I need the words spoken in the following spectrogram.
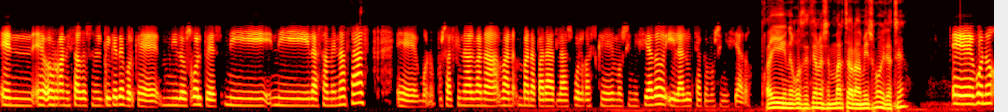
en, eh, organizados en el piquete porque ni los golpes ni, ni las amenazas, eh, bueno, pues al final van a, van, van a parar las huelgas que hemos iniciado y la lucha que hemos iniciado. ¿Hay negociaciones en marcha ahora mismo, Irache? Eh, bueno,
